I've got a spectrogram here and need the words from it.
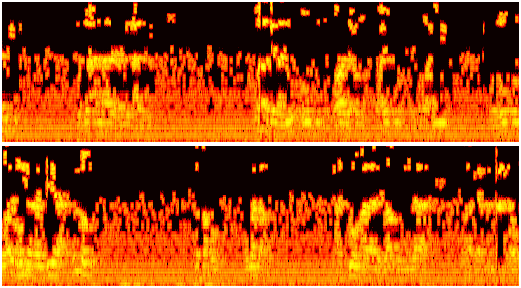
سبيله وجعلنا إيه للعالمين وهكذا هود وصالح وشعيب وابراهيم ولوط وغيرهم من الأنبياء كلهم نصحوا أممهم. حثوهم على اخلاص لله وهكذا من بعدهم.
